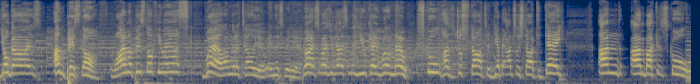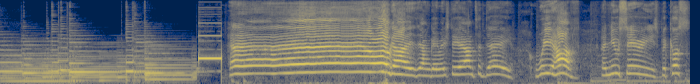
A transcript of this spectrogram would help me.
Yo guys, I'm pissed off. Why am I pissed off you may ask? Well, I'm going to tell you in this video. Right, so as you guys from the UK will know, school has just started. Yep, it actually started today. And I'm back at school. Hello guys, I'm Game HD and today we have a new series because,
